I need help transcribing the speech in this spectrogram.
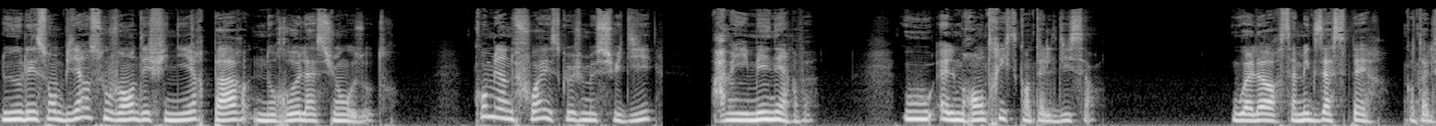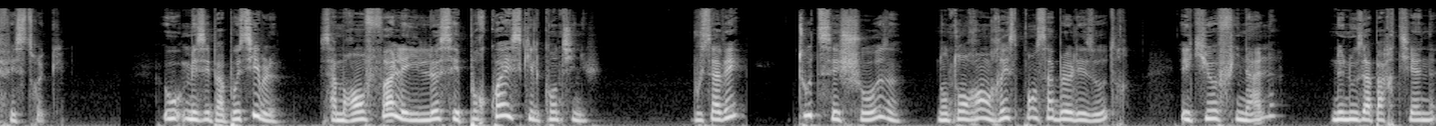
Nous nous laissons bien souvent définir par nos relations aux autres. Combien de fois est-ce que je me suis dit Ah mais il m'énerve! Ou elle me rend triste quand elle dit ça! Ou alors ça m'exaspère quand elle fait ce truc! Ou mais c'est pas possible! Ça me rend folle et il le sait, pourquoi est-ce qu'il continue? Vous savez, toutes ces choses dont on rend responsables les autres et qui au final ne nous appartiennent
